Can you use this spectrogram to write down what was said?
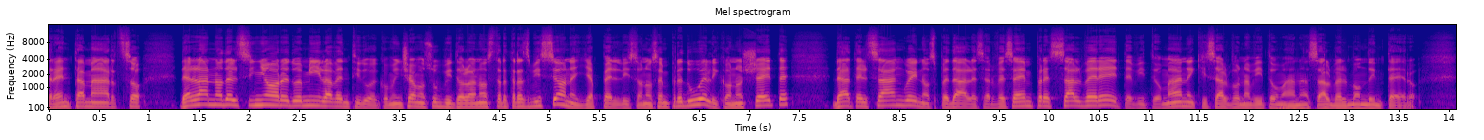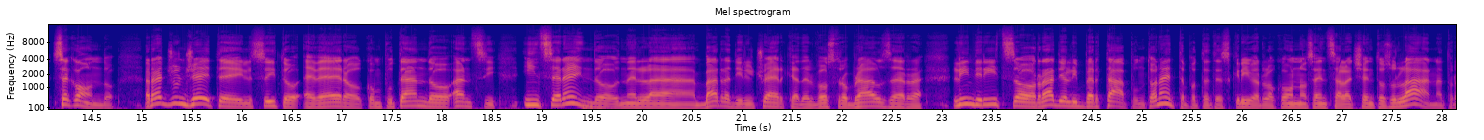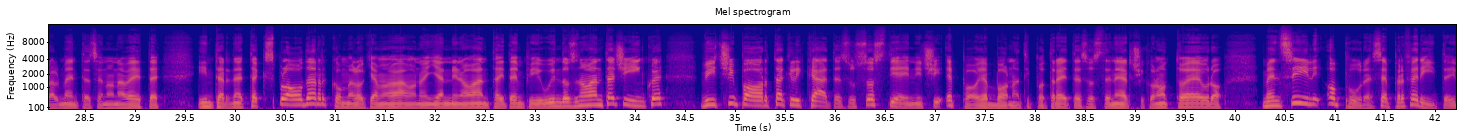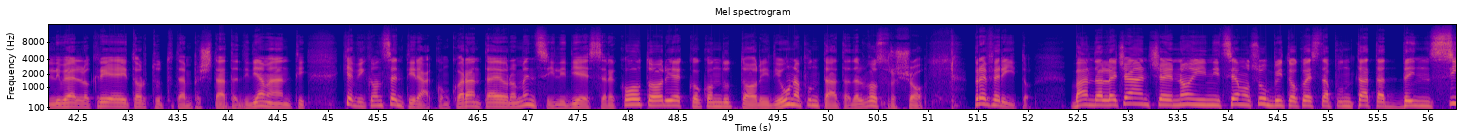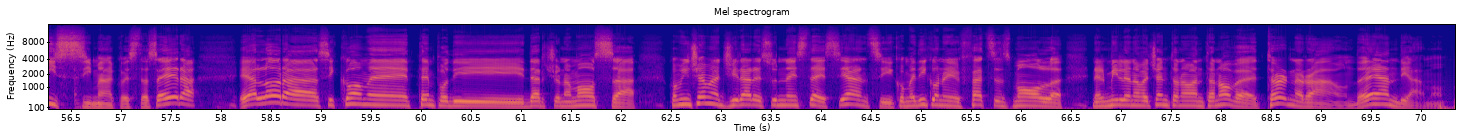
30 marzo dell'anno del Signore 2022. Cominciamo subito la nostra trasmissione. Gli appelli sono sempre due, li conoscete. Date il sangue, in ospedale serve sempre. Salverete vite umane. Chi salva una vita umana salva il mondo intero. Secondo, raggiungete il sito È vero computando, anzi inserendo nella barra di ricerca del vostro browser l'indirizzo radiolibertà.net. Potete scriverlo con o senza l'accento sulla A, naturalmente se non avete internet Internet Exploder, come lo chiamavamo negli anni 90 ai tempi di Windows 95, vi ci porta, cliccate su Sostienici e poi abbonati. Potrete sostenerci con 8 euro mensili oppure, se preferite, il livello Creator, tutta tempestata di diamanti, che vi consentirà con 40 euro mensili di essere coautori e co-conduttori di una puntata del vostro show preferito. Bando alle ciance, noi iniziamo subito questa puntata densissima questa sera e allora siccome è tempo di darci una mossa, cominciamo a girare su noi stessi, anzi come dicono i Fats and Small nel 1999, turn around e andiamo.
